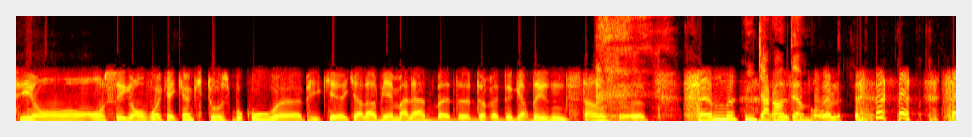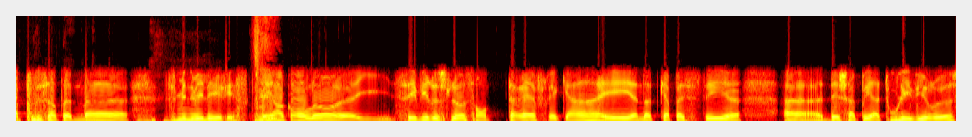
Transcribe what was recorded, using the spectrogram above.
si on, on sait on voit quelqu'un qui tousse beaucoup euh, puis qui, a l'air bien malade, ben, de, de, garder une distance euh, saine. Une quarantaine. Euh, ça peut certainement diminuer les risques. Mais encore là, ces virus-là sont très fréquents et notre capacité d'échapper à tous les virus,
